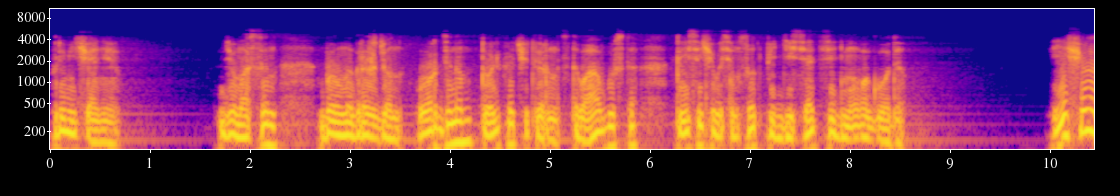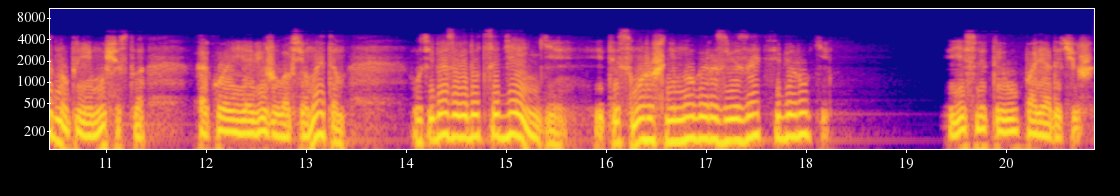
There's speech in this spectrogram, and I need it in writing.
Примечание. Дюма сын был награжден орденом только 14 августа 1857 года. Еще одно преимущество, какое я вижу во всем этом, у тебя заведутся деньги, и ты сможешь немного развязать себе руки. Если ты упорядочишь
